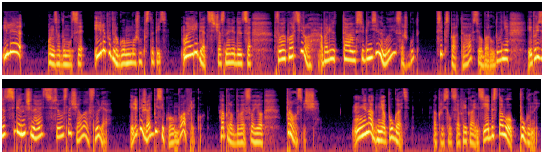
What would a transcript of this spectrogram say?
Или, он задумался, или по-другому можем поступить. Мои ребята сейчас наведаются в твою квартиру, обольют там все бензином и сожгут. Все паспорта, все оборудование, и придется себе начинать все сначала, с нуля или бежать босиком в Африку, оправдывая свое прозвище. «Не надо меня пугать», — окрысился африканец. «Я без того пуганный».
